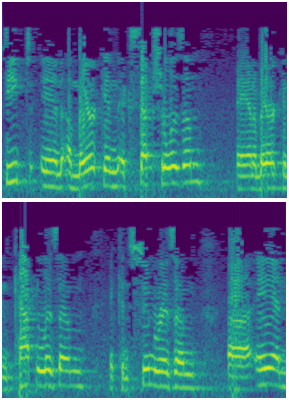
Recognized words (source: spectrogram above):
steeped in American exceptionalism and American capitalism and consumerism, uh, and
